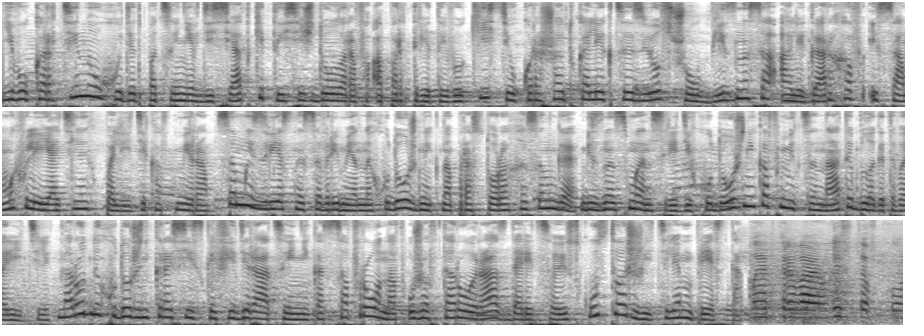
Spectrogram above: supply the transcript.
Его картины уходят по цене в десятки тысяч долларов, а портреты его кисти украшают коллекции звезд шоу-бизнеса, олигархов и самых влиятельных политиков мира. Самый известный современный художник на просторах СНГ, бизнесмен среди художников, меценат и благотворитель. Народный художник Российской Федерации Никас Сафронов уже второй раз дарит свое искусство жителям Бреста. Мы открываем выставку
